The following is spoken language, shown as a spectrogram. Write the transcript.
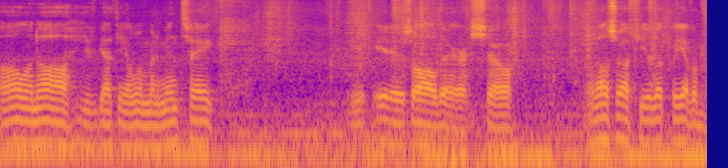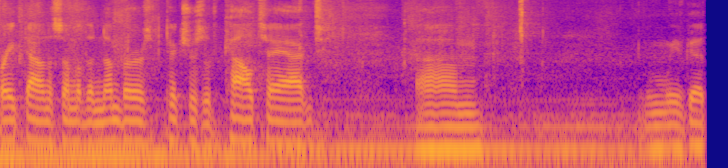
all in all, you've got the aluminum intake. It- is all there, so. And also, if you look, we have a breakdown of some of the numbers, pictures of the cowl tags. Um, and we've got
